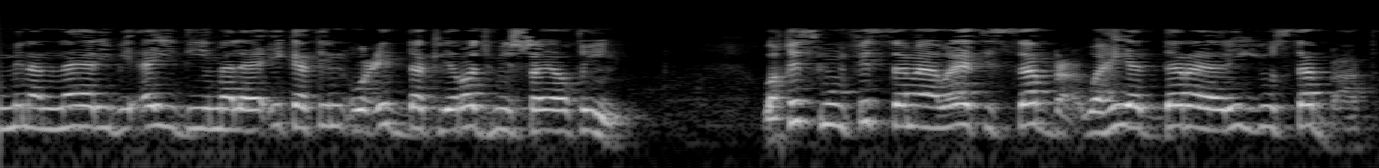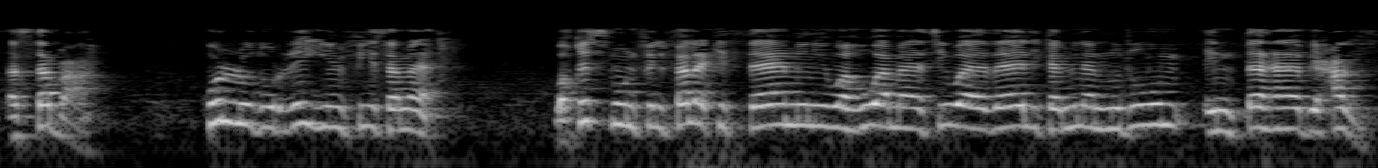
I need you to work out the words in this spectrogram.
من النار بأيدي ملائكة أعدت لرجم الشياطين. وقسم في السماوات السبع وهي الدراري السبعة, السبعة. كل دري في سماء. وقسم في الفلك الثامن وهو ما سوى ذلك من النجوم انتهى بحذف.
